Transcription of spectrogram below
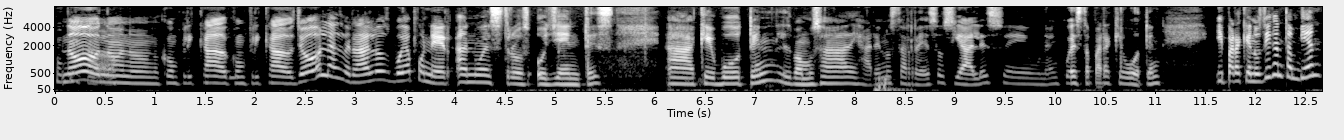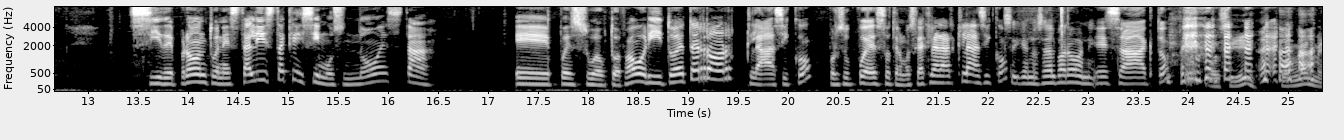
no. No, no, no, complicado, complicado. Yo, la verdad, los voy a poner a nuestros oyentes a que voten. Les vamos a dejar en nuestras redes sociales eh, una encuesta para que voten y para que nos digan también si de pronto en esta lista que hicimos no está eh, pues su autor favorito de terror, clásico, por supuesto, tenemos que aclarar clásico. Sí, que no sea el Exacto. O sí, pónganme.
